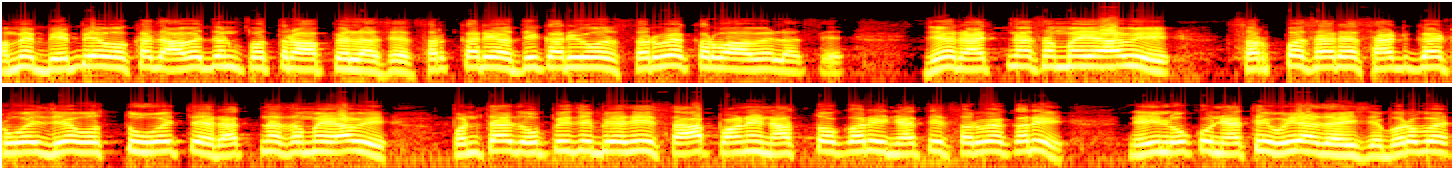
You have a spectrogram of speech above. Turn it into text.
અમે બે બે વખત આવેદનપત્ર આપેલા છે. સરકારી અધિકારીઓ સર્વે કરવા આવેલા છે. જે રાતના સમયે આવી, સરપંચ હારે સાઠગાંઠ હોય જે વસ્તુ હોય તે રાતના સમયે આવી, પંચાયત ઓફિસે બેસી ચા પાણી નાસ્તો કરી, ત્યાંથી સર્વે કરી ને એ લોકો ત્યાંથી વયા જાય છે. બરાબર?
